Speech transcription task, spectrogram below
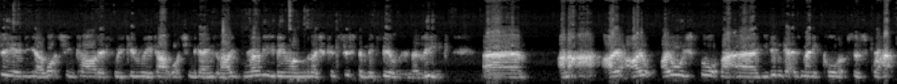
seeing you know watching Cardiff week in week out, watching the games, and I remember you being one of the most consistent midfielders in the league. Um, and I, I, I, always thought that uh, you didn't get as many call-ups as perhaps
